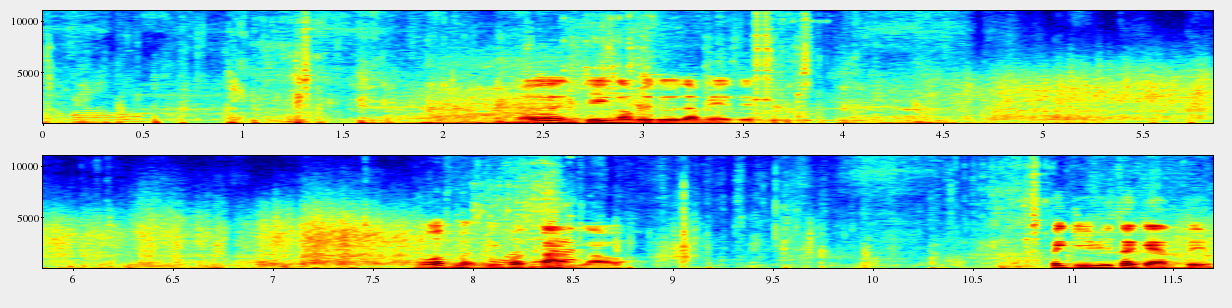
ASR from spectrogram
โอ้โหเออจริงๆลองไปดูดาเมจดิโอ๊ตเหมือนมีคนตามเราเมื่อกี้พี่สแกนติด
